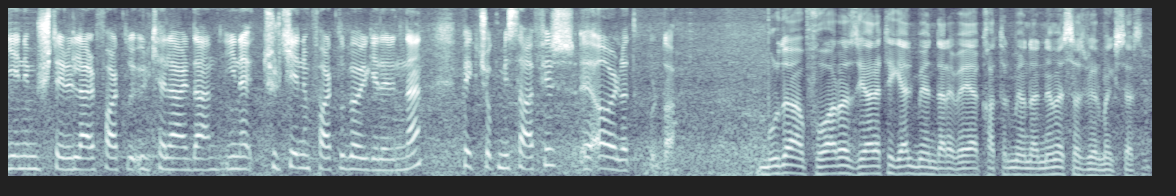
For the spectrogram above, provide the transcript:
yeni müşteriler farklı ülkelerden, yine Türkiye'nin farklı bölgelerinden pek çok misafir e, ağırladık burada. Burada fuara ziyarete gelmeyenlere veya katılmayanlara ne mesaj vermek istersiniz?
